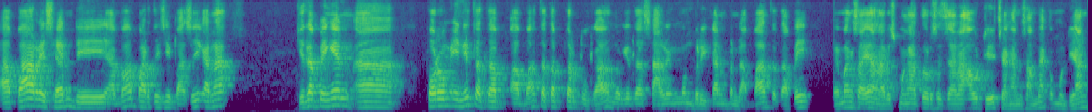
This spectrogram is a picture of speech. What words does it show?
apa hand di apa partisipasi karena kita pengen eh, forum ini tetap apa tetap terbuka untuk kita saling memberikan pendapat tetapi memang saya harus mengatur secara audio jangan sampai kemudian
